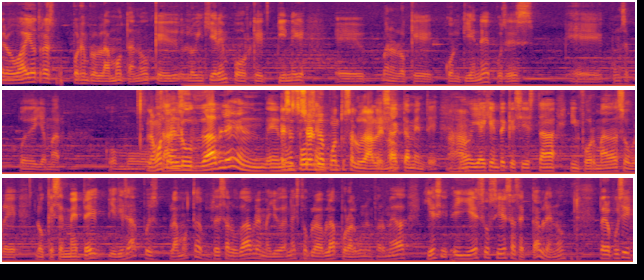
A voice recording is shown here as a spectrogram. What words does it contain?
Pero hay otras, por ejemplo, la mota, ¿no? Que lo ingieren porque tiene. eh, bueno, lo que contiene, pues es. eh, ¿Cómo se puede llamar? Como La mota es- saludable en, en Es un cierto punto saludable, ¿no? Exactamente. Ajá. ¿no? Y hay gente que sí está informada sobre lo que se mete y dice, ah, pues la mota es saludable, me ayuda en esto, bla, bla, por alguna enfermedad. Y, es, y eso sí es aceptable, ¿no? Pero pues sí,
